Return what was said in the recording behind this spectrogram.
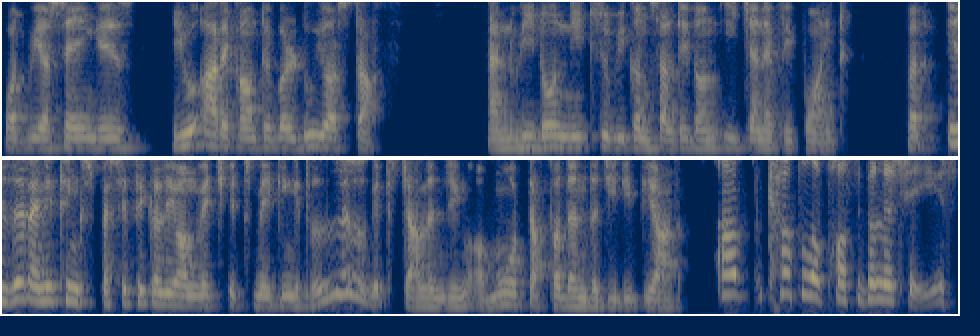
what we are saying is you are accountable, do your stuff, and we don't need to be consulted on each and every point. But is there anything specifically on which it's making it a little bit challenging or more tougher than the GDPR? A couple of possibilities.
